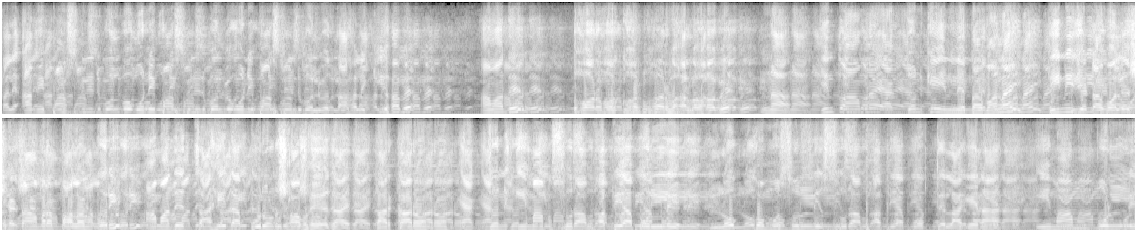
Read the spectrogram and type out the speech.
তাহলে আমি পাঁচ মিনিট বলব উনি পাঁচ মিনিট বলবে উনি পাঁচ মিনিট বলবে। তাহলে কি হবে? আমাদের ধর্ম কর্ম আর ভালো হবে? না। কিন্তু আমরা একজনকে নেতা বানাই তিনি যেটা বলে সেটা আমরা পালন করি। আমাদের চাহিদা পূরণ সব হয়ে যায়। তার কারণ একজন ইমাম সুরা ফাতিয়া পড়লে লক্ষ মুসল্লি সুরা ফাতিয়া পড়তে লাগে না। ইমাম পড়লে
